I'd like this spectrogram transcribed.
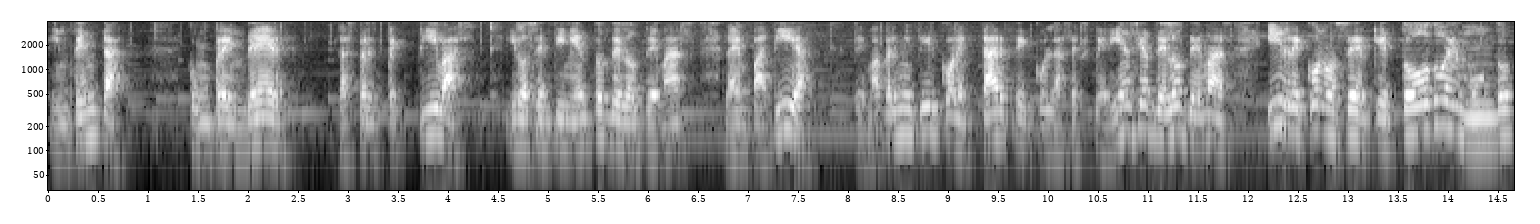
Intenta comprender las perspectivas y los sentimientos de los demás. La empatía te va a permitir conectarte con las experiencias de los demás y reconocer que todo el mundo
